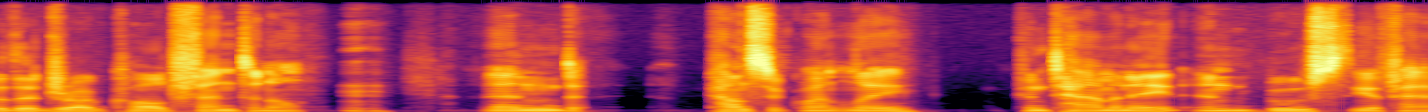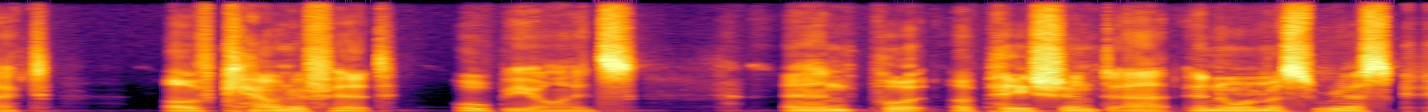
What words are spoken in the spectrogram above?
with a drug called fentanyl. Mm-hmm. And consequently, contaminate and boost the effect of counterfeit opioids and put a patient at enormous risk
